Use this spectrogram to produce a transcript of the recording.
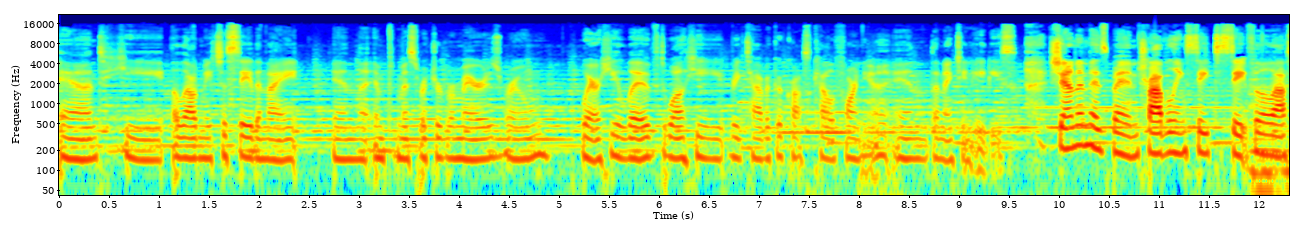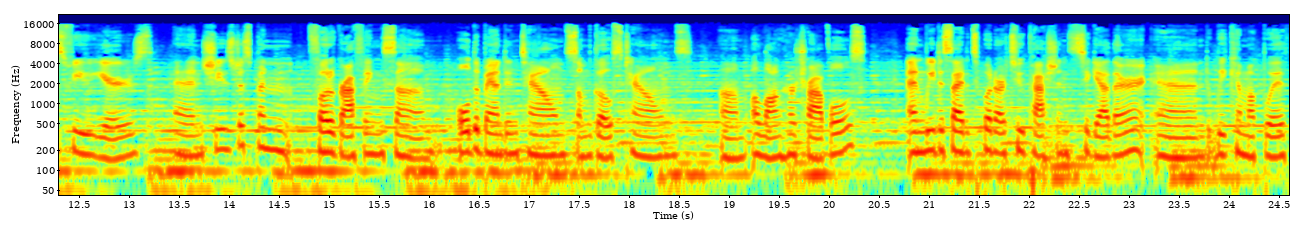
and he allowed me to stay the night in the infamous Richard Ramirez room where he lived while he wreaked havoc across California in the 1980s. Shannon has been traveling state to state for the last few years, and she's just been photographing some old abandoned towns, some ghost towns um, along her travels. And we decided to put our two passions together and we came up with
